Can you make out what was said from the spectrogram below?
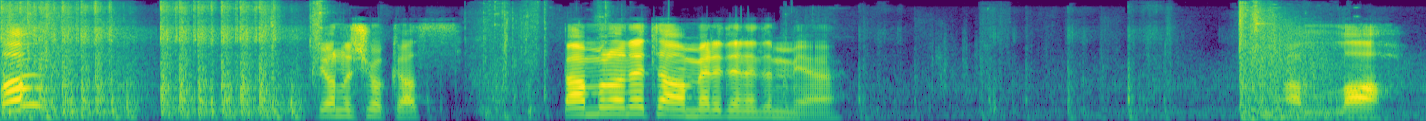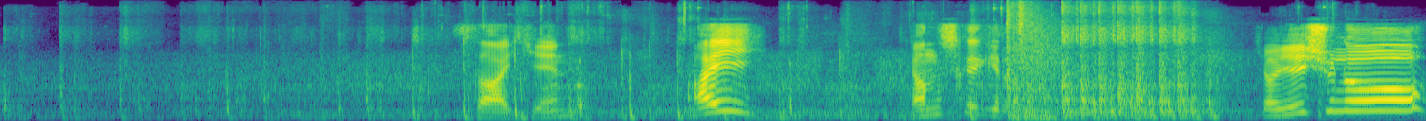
Lan! Canı çok az. Ben buna net amere denedim ya. Allah. Sakin. Ay! Yanlışlıkla girdim. Ya ye şunu!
